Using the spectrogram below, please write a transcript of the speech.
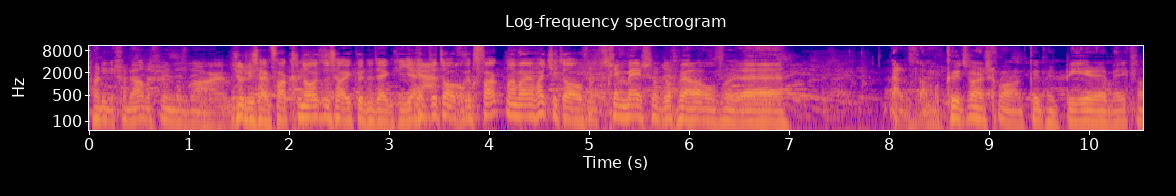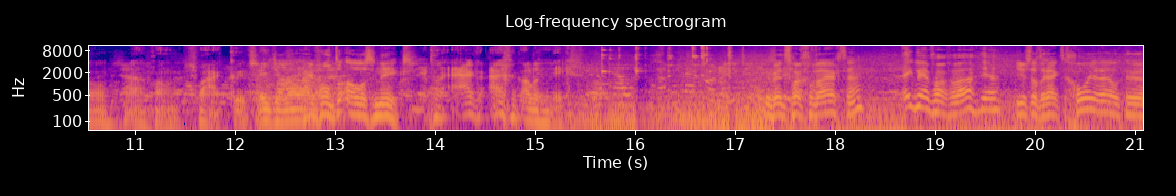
Zou die geweldig vinden. Maar Jullie zijn vakgenoten, zou je kunnen denken. Je Ja, hebt het over het vak, maar waar had je het over? Het ging meestal toch wel over... nou, dat het allemaal kut was. Gewoon kut met peren, weet ik veel. Ja, gewoon zwaar kut. Weet je wel. Hij vond alles niks. Ik vond eigenlijk, eigenlijk alles niks. U bent van gewaagd, hè? Ik ben van gewaagd, ja. Hier staat Rijk de Gooier elke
